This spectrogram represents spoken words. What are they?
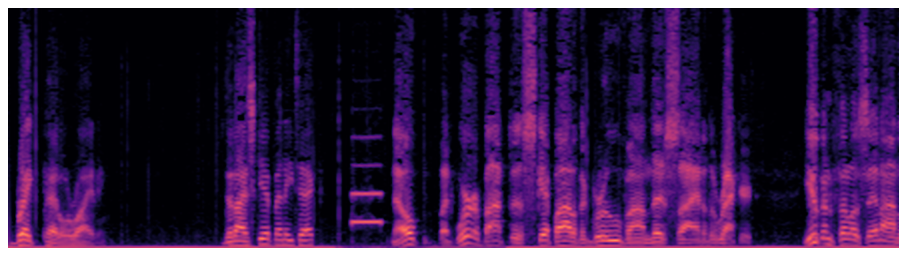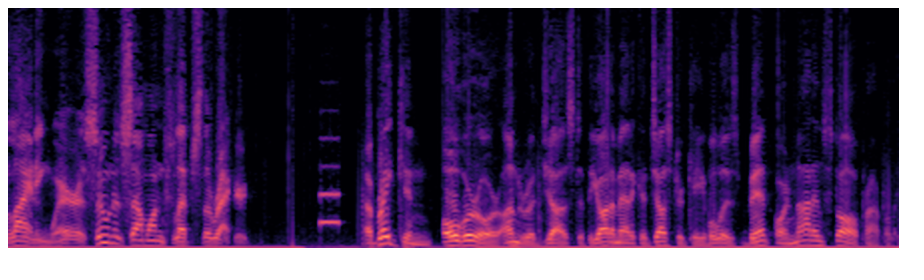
brake pedal riding. Did I skip any, Tech? Nope, but we're about to skip out of the groove on this side of the record. You can fill us in on lining wear as soon as someone flips the record. A brake can over or under adjust if the automatic adjuster cable is bent or not installed properly.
